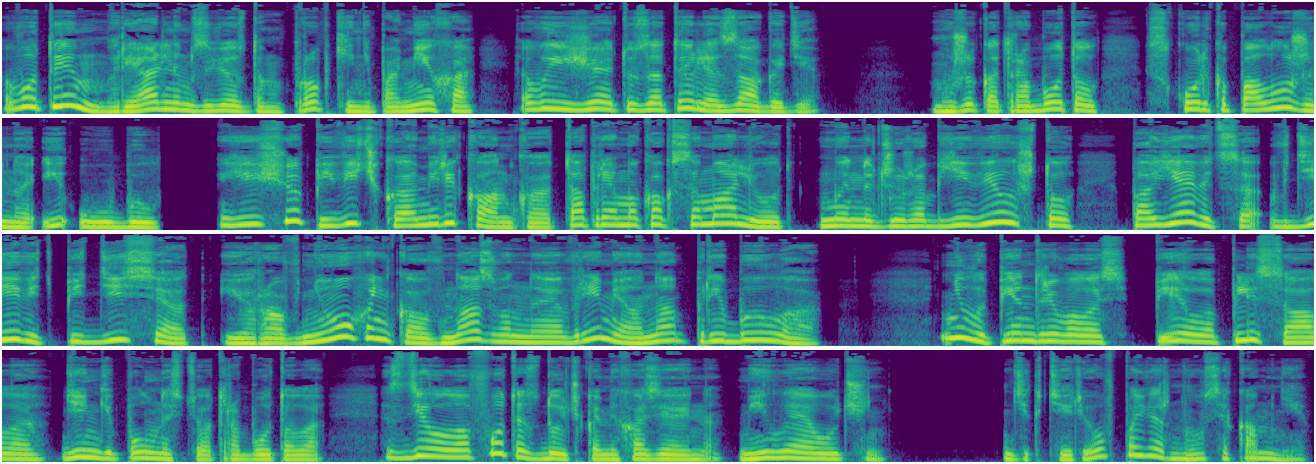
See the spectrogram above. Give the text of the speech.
Вот им, реальным звездам, пробки не помеха, выезжают из отеля загоди. Мужик отработал сколько положено и убыл. Еще певичка-американка, та прямо как самолет. Менеджер объявил, что появится в 9.50, и равнёхонько в названное время она прибыла. Не выпендривалась, пела, плясала, деньги полностью отработала. Сделала фото с дочками хозяина, милая очень. Дегтярев повернулся ко мне.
